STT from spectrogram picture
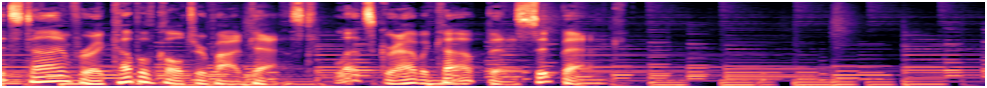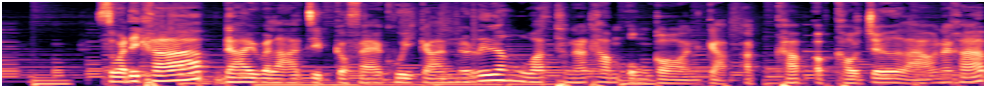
It's time for a cup of culture podcast. Let's grab a cup and sit back. สวัสดีครับ ได้เวลาจิบกาแฟคุยกันเรื่องวัฒนธรรมองค์กรกับ A Cup of Culture แล้วนะครับ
